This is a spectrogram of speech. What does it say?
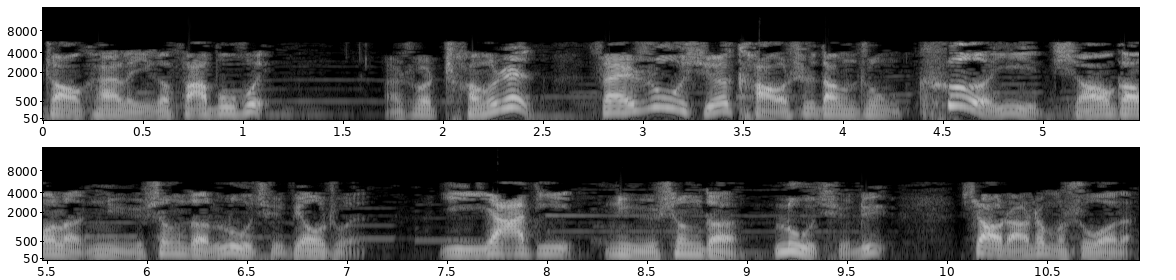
召开了一个发布会。啊，说承认在入学考试当中刻意调高了女生的录取标准，以压低女生的录取率。校长这么说的，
